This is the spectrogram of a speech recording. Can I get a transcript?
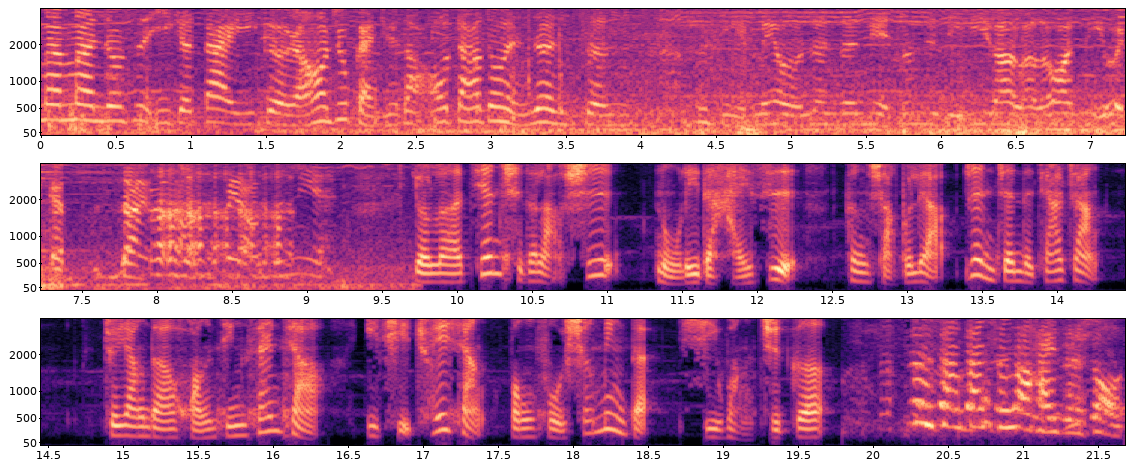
慢慢都是一个带一个，然后就感觉到哦，大家都很认真，自己也没有认真练，就是哩哩啦啦的话，自己会赶不上，是被老师念。有了坚持的老师，努力的孩子，更少不了认真的家长。这样的黄金三角，一起吹响丰富生命的希望之歌。事实上，当生到孩子的时候，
